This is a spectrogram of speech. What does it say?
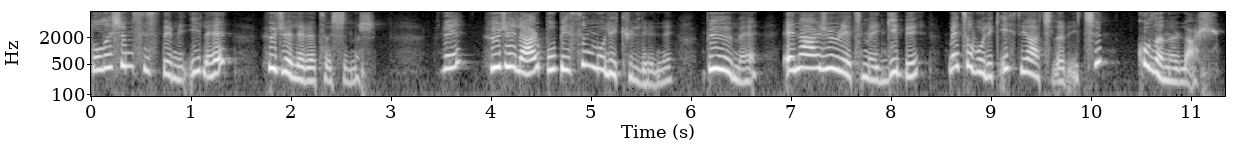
dolaşım sistemi ile hücrelere taşınır. Ve hücreler bu besin moleküllerini büyüme, enerji üretme gibi metabolik ihtiyaçları için kullanırlar.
